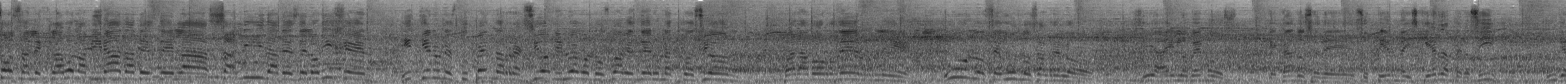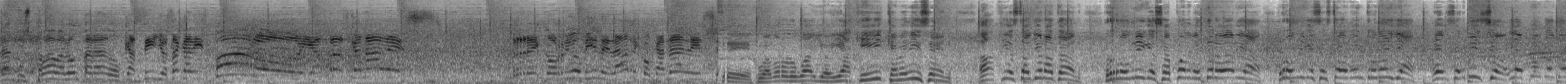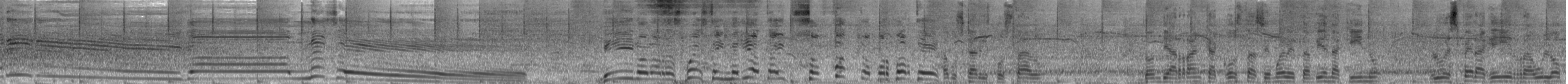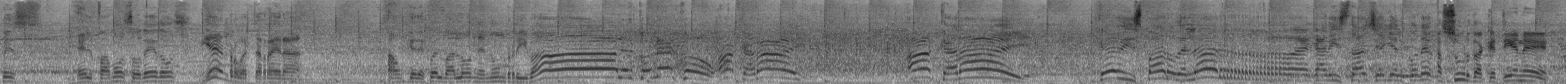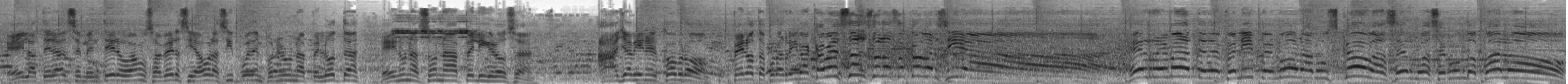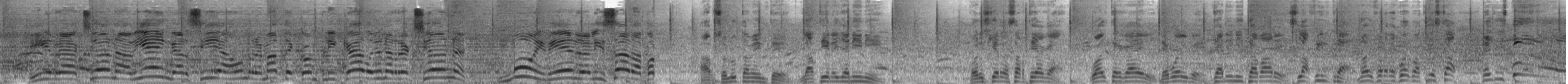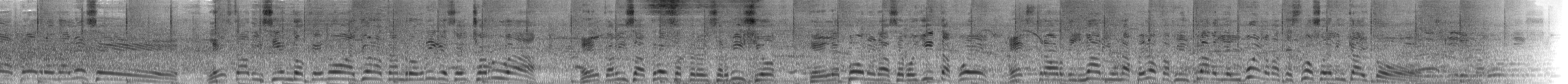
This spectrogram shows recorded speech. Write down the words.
Sosa le clavó la mirada desde la salida, desde el origen y tiene una estupenda reacción y luego nos va a vender una actuación para morderle unos segundos al reloj. Sí, ahí lo vemos quejándose de su pierna izquierda, pero sí, un gran disparo. balón parado, Castillo saca disparo. Recorrió bien el arco Canales. Este jugador uruguayo. Y aquí, ¿qué me dicen? Aquí está Jonathan. Rodríguez se puede meter al área. Rodríguez está dentro de ella. El servicio. Le pega Galese. Vino la respuesta inmediata y facto por parte. A buscar el costado. Donde arranca Costa, se mueve también Aquino. Lo espera Gui, Raúl López. El famoso dedos. Bien, Roberto Herrera aunque dejó el balón en un rival. ¡El conejo! ¡Ah, caray! ¡Ah, caray! ¡Qué disparo de larga distancia! Y el conejo. La zurda que tiene el lateral cementero. Vamos a ver si ahora sí pueden poner una pelota en una zona peligrosa. Ah, ya viene el cobro. Pelota por arriba. ¡Cabezazo! ¡La sacó García! El remate de Felipe Mora buscaba hacerlo a segundo palo. Y reacciona bien García. Un remate complicado y una reacción muy bien realizada. Por... Absolutamente. La tiene Yanini. Por izquierda es Arteaga. Walter Gael devuelve. Yanini Tavares la filtra. No hay fuera de juego. Aquí está el disparo. Pedro Galese le está diciendo que no a Jonathan Rodríguez el Charrúa. El camisa 13, pero el servicio que le ponen a Cebollita fue extraordinario. Una pelota filtrada y el vuelo majestuoso del Incaico.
